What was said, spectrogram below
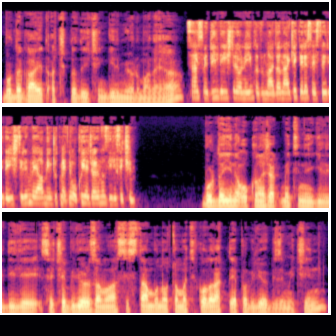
burada gayet açıkladığı için girmiyorum araya. Ses ve dil değiştir örneğin kadınlardan erkeklere sesleri değiştirin veya mevcut metni okuyacağınız dili seçin. Burada yine okunacak metinle ilgili dili seçebiliyoruz ama sistem bunu otomatik olarak da yapabiliyor bizim için.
